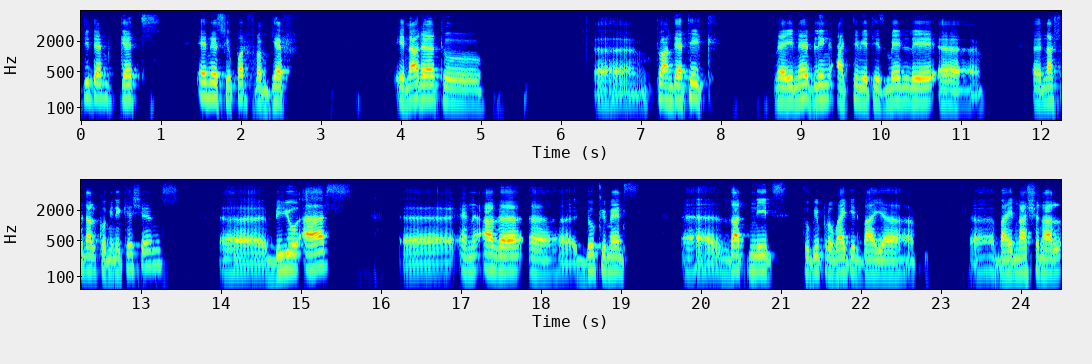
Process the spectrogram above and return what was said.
didn't get any support from GEF in order to uh, to undertake the enabling activities, mainly uh, uh, national communications, uh, BURs, and other documents that need to be provided by by national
